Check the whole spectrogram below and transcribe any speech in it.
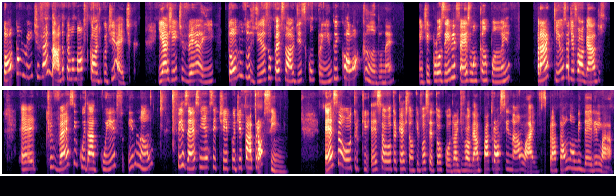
totalmente vedada pelo nosso código de ética. E a gente vê aí todos os dias o pessoal descumprindo e colocando, né? A gente inclusive fez uma campanha para que os advogados é, tivessem cuidado com isso e não fizessem esse tipo de patrocínio. Essa, outro que, essa outra questão que você tocou do advogado patrocinar lives, para estar o nome dele lá,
